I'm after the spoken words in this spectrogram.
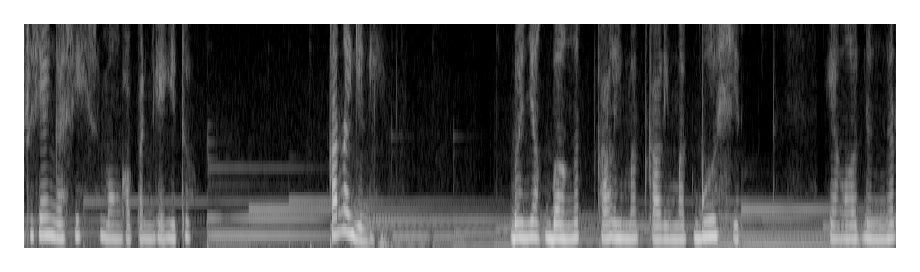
Percaya nggak sih sama ungkapan kayak gitu? Karena gini banyak banget kalimat-kalimat bullshit yang lo denger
